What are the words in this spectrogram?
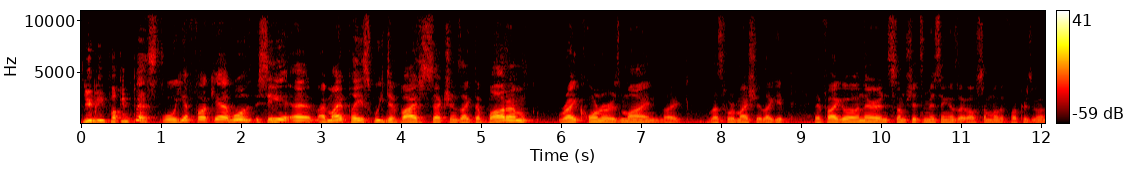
You'd be fucking pissed. Well, yeah, fuck yeah. Well, see, at, at my place, we divide sections. Like the bottom right corner is mine. Like that's where my shit. Like if if I go in there and some shit's missing, I was like, oh, some motherfucker's going.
